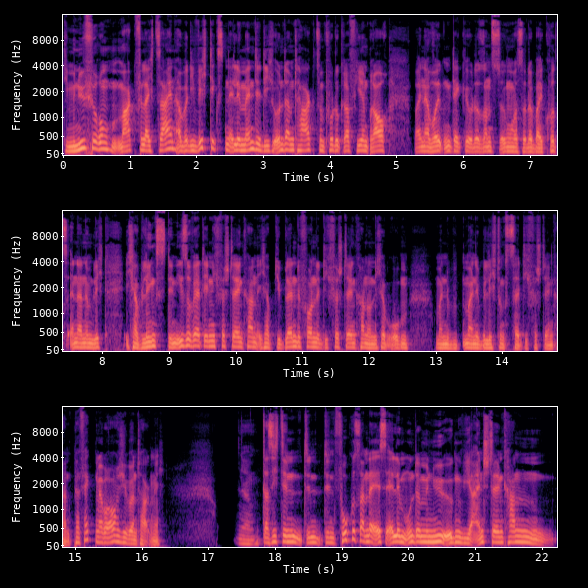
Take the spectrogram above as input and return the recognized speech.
Die Menüführung mag vielleicht sein, aber die wichtigsten Elemente, die ich unterm Tag zum Fotografieren brauche, bei einer Wolkendecke oder sonst irgendwas oder bei kurz änderndem Licht, ich habe links den ISO-Wert, den ich verstellen kann, ich habe die Blende vorne, die ich verstellen kann und ich habe oben meine, meine Belichtungszeit, die ich verstellen kann. Perfekt, mehr brauche ich über den Tag nicht. Ja. Dass ich den, den, den Fokus an der SL im Untermenü irgendwie einstellen kann,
